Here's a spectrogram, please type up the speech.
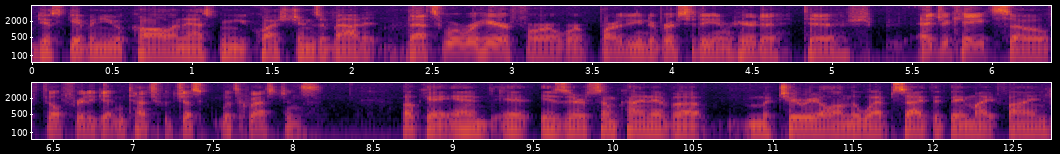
just giving you a call and asking you questions about it? That's what we're here for. We're part of the university and we're here to, to educate, so feel free to get in touch with just with questions. Okay, and is there some kind of a material on the website that they might find?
